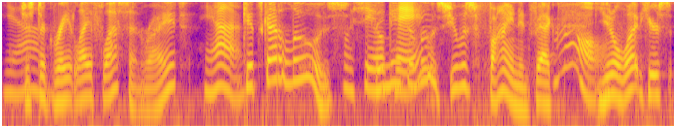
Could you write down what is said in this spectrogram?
Yeah. just a great life lesson, right? yeah. Kids got to lose. Was she they need to lose. She was fine. In fact, Oh. you know what? Here's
